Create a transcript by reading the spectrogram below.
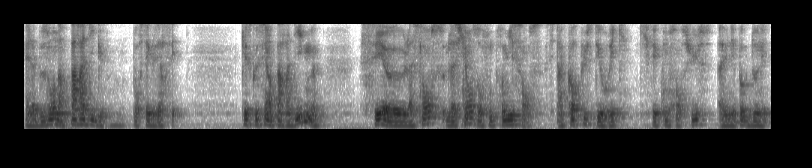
elle a besoin d'un paradigme pour s'exercer. Qu'est-ce que c'est un paradigme? C'est euh, la, science dans son premier sens. C'est un corpus théorique qui fait consensus à une époque donnée.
